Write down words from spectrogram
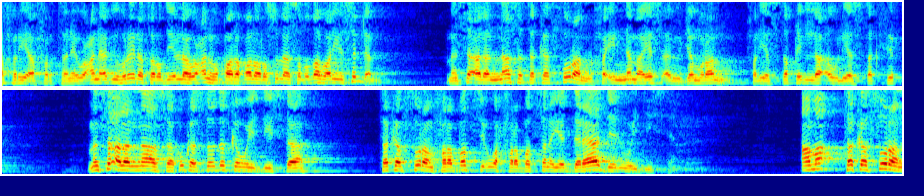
afar iyo afartane. Wa can abi hurayrata radia allahu canhu qaala qaala rasuulu llahi sala allahu aleyh wasalam man sa'la annaasa takauran fainama yas'alu jamran falyastaqila aw liyastakfir man sa'ala annaasa ku kastoo dadka weydiista takauran farabadsi uu wax farabadsanaya daraaddeed u weydiista. Ama takauran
